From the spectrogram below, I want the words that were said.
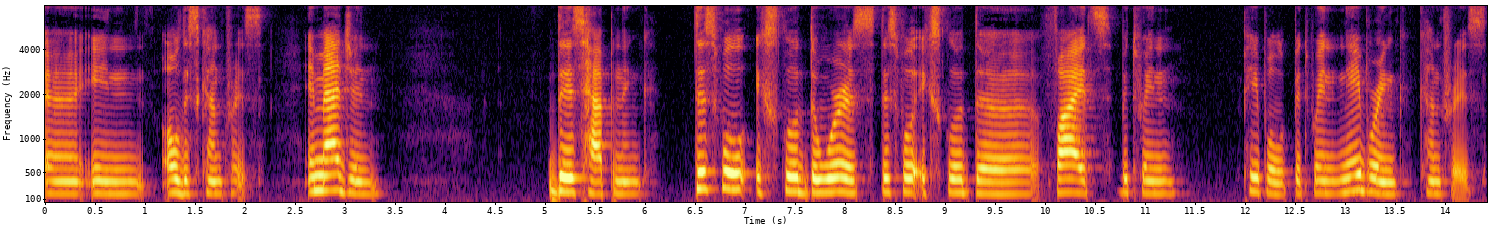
uh, in all these countries. Imagine this happening. This will exclude the wars, this will exclude the fights between people, between neighboring countries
